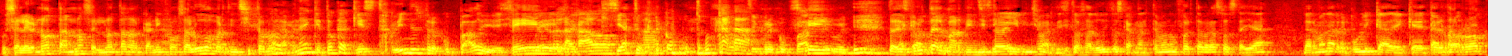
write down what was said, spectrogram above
Pues se le notan, ¿no? Se le notan al canijo. Saludo a Martincito, ¿no? No, la manera en que toca que está bien despreocupado y Sí, relajado. Quisiera tocar Ah. como toca, sin preocuparse, Sí, güey. disfruta el Martincito, Sí, eh. pinche Martincito. Saluditos, carnal. Te mando un fuerte abrazo hasta allá. La hermana República de Querétaro. Rock,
